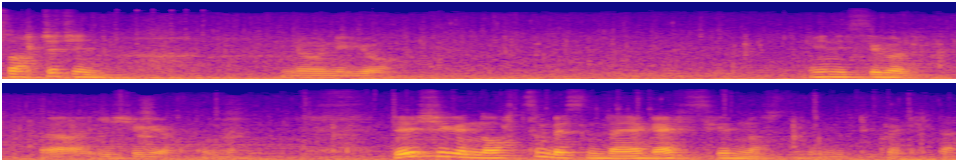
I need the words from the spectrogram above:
Сорчиж ин нөө нэг юу. Энэ хэсэг бол ийшээгээ явахгүй байна. Дээшээгээ нурцсан байсан да яг аль хэсгээр нь нуцсан мэдэхгүй байна л да.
